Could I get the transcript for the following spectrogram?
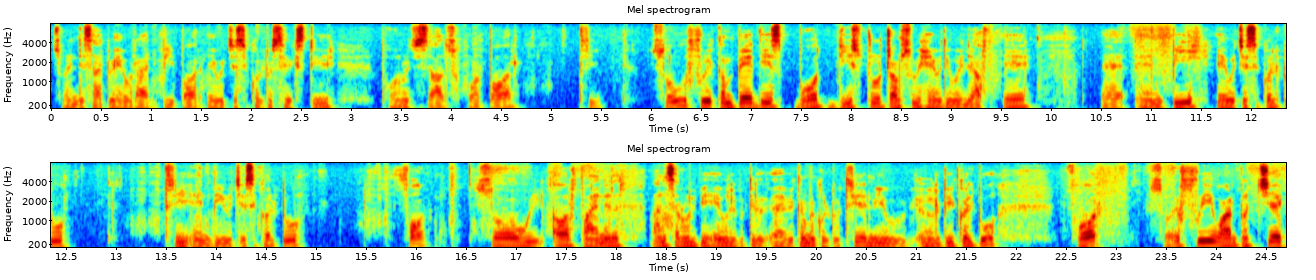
so in this side we have write b power a which is equal to 64 which is also 4 power 3 so if we compare these both these two terms we have the value of a uh, and b a which is equal to 3 and b which is equal to 4 so we our final answer will be a will be, uh, become equal to 3 and b will be equal to 4 so if we want to check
